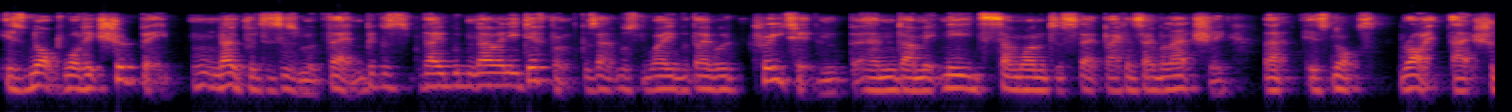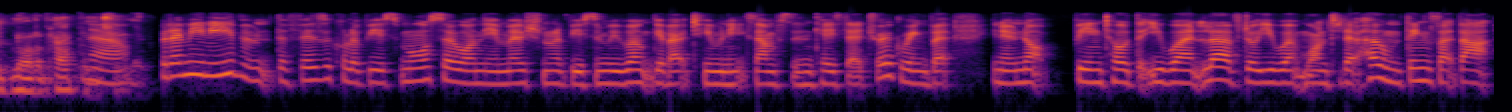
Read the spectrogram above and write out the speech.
is not what it should be. No criticism of them because they wouldn't know any different because that was the way that they were treated. And, and um, it needs someone to step back and say, well, actually, that is not right. That should not have happened no. But I mean, even the physical abuse, more so on the emotional abuse, and we won't give out too many examples in case they're triggering, but, you know, not being told that you weren't loved or you weren't wanted at home, things like that,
